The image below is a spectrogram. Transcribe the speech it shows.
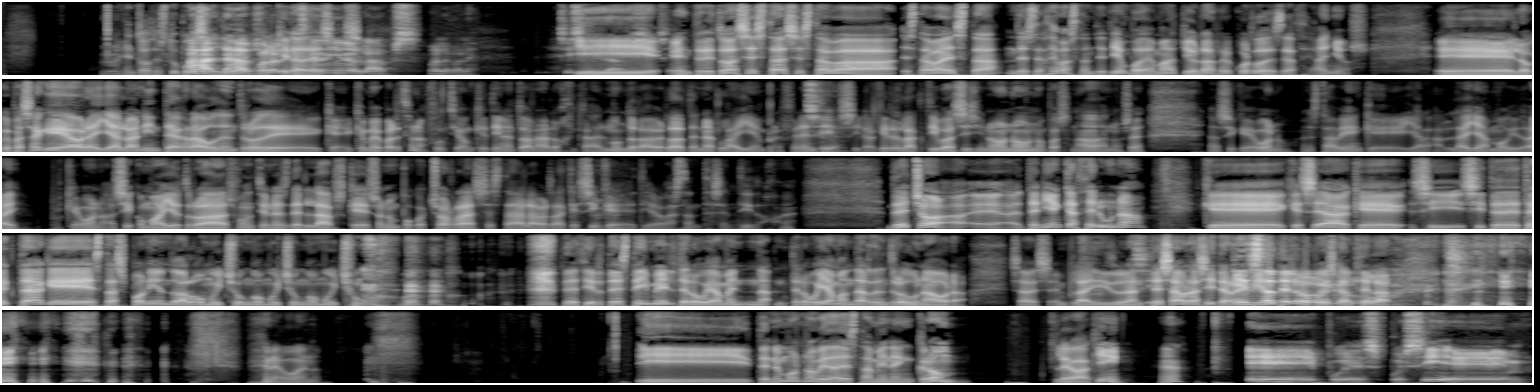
Mm. Entonces tú puedes ah, activar cualquiera de esas. Vale, vale. Y entre todas estas estaba, estaba esta desde hace bastante tiempo, además. Yo la recuerdo desde hace años. Eh, lo que pasa que ahora ya lo han integrado dentro de... Que, me parece una función que tiene toda la lógica del mundo, la verdad, tenerla ahí en preferencias. Si la quieres la activas y si no, no, no pasa nada, no sé. Así que bueno, está bien que ya la, hayan movido ahí. Porque bueno, así como hay otras funciones del Labs que son un poco chorras, esta la verdad que sí que tiene bastante sentido. De hecho, eh, tenían que hacer una que, que sea que si, si, te detecta que estás poniendo algo muy chungo, muy chungo, muy chungo, decirte este email te lo voy a te lo voy a mandar dentro de una hora, ¿sabes? En plan, y durante esa hora si te arrepientes lo puedes cancelar. Pero bueno. Y tenemos novedades también en Chrome. Leo aquí, ¿eh? eh pues, pues sí. Eh,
